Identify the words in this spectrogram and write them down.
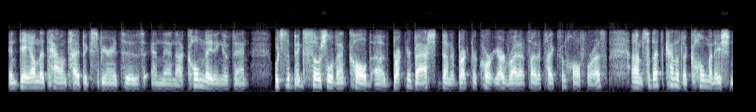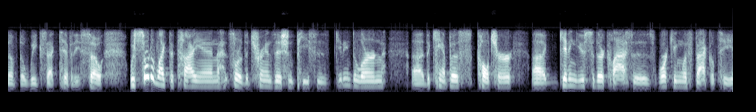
and day on the town type experiences, and then a culminating event, which is a big social event called uh, Bruckner Bash, done at Bruckner Courtyard right outside of Tykeson Hall for us. Um, so that's kind of the culmination of the week's activity. So we sort of like to tie in sort of the transition pieces, getting to learn uh, the campus culture, uh, getting used to their classes, working with faculty,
